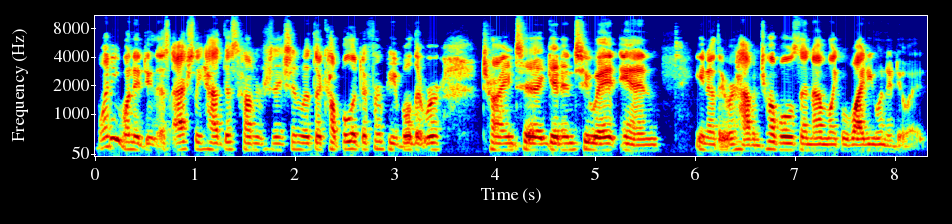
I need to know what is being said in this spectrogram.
Why do you want to do this? I actually had this conversation with a couple of different people that were trying to get into it, and you know they were having troubles. And I'm like, well, why do you want to do it?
